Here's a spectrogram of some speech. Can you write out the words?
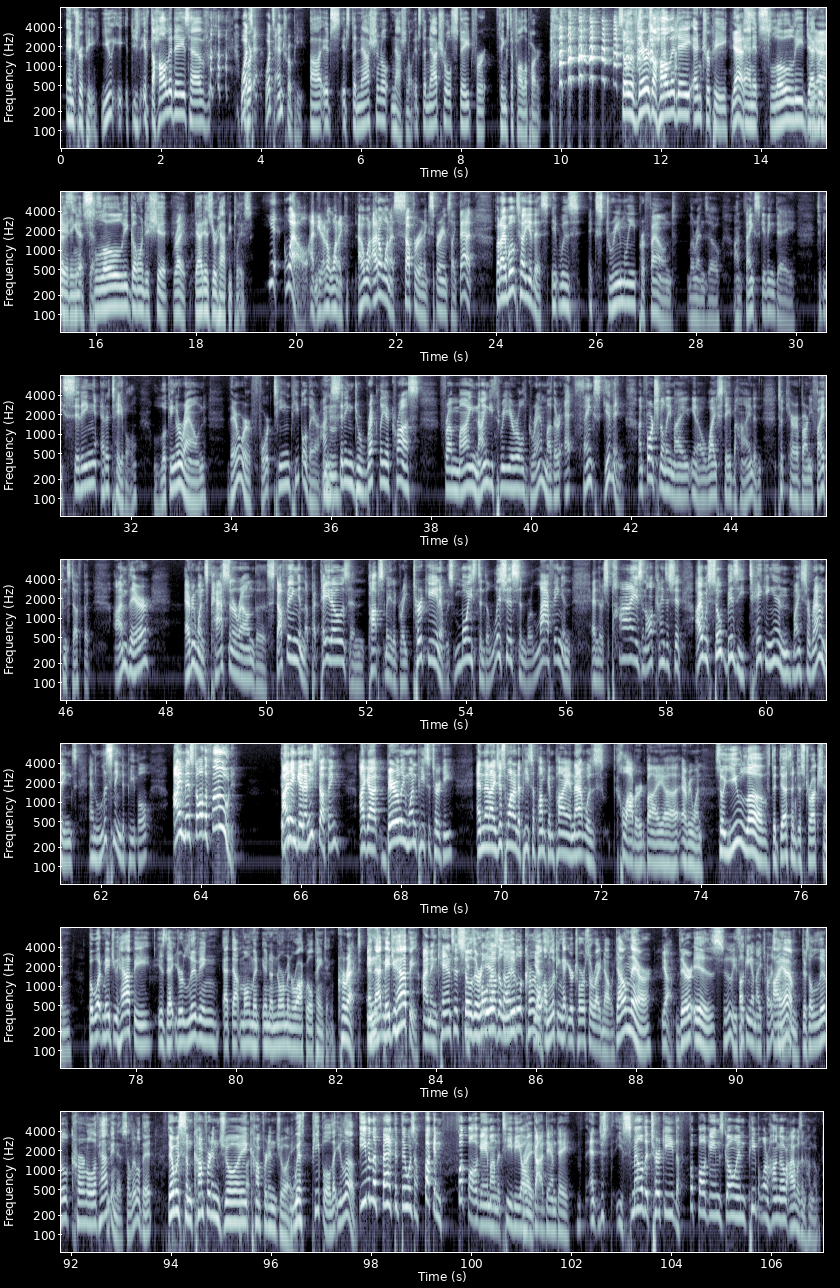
entropy. You, if the holidays have, What's We're- what's entropy? uh, it's it's the national national. It's the natural state for things to fall apart. so if there is a holiday entropy, Yes. and it's slowly degrading and yes, it's yes. slowly going to shit, Right. That is your happy place. Yeah, well, I mean, I don't want to. I want. I don't want to suffer an experience like that. But I will tell you this: it was extremely profound, Lorenzo, on Thanksgiving Day, to be sitting at a table, looking around. There were 14 people there. I'm mm-hmm. sitting directly across from my 93 year old grandmother at Thanksgiving. Unfortunately, my you know wife stayed behind and took care of Barney Fife and stuff. But I'm there. Everyone's passing around the stuffing and the potatoes, and Pops made a great turkey, and it was moist and delicious, and we're laughing, and and there's pies and all kinds of shit. I was so busy taking in my surroundings and listening to people, I missed all the food. I didn't get any stuffing. I got barely one piece of turkey, and then I just wanted a piece of pumpkin pie, and that was clobbered by uh, everyone. So you love the death and destruction, but what made you happy is that you're living at that moment in a Norman Rockwell painting, Correct. and In- that made you happy. I'm in Kansas. So there is a little kernel. Yes. I'm looking at your torso right now. Down there, Yeah. there is. Ooh, he's looking at my torso. I am. There's a little kernel of happiness, a little bit, There was some comfort and joy, comfort and joy. with people that you love. Even the fact that there was a fucking football game on the TV all Right. goddamn day. And just you smell the turkey, the football game's going, people are hungover. I wasn't hungover.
